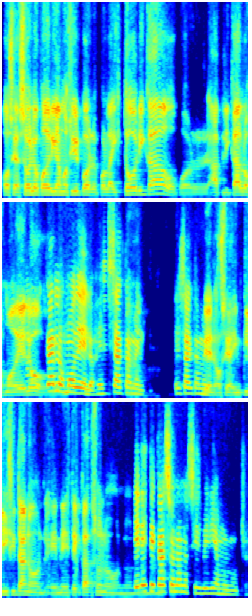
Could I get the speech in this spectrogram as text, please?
O sea, solo podríamos ir por, por la histórica o por aplicar los modelos. Aplicar los modelos, exactamente. Exactamente. Bien, o sea, implícita no, en este caso no. no en este caso no nos serviría muy mucho.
